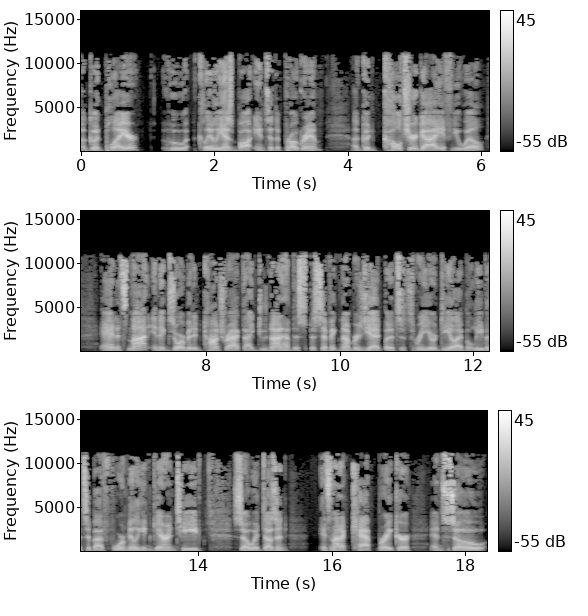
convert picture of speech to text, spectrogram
a good player who clearly has bought into the program, a good culture guy, if you will. And it's not an exorbitant contract. I do not have the specific numbers yet, but it's a three year deal. I believe it's about four million guaranteed. So it doesn't, it's not a cap breaker. And so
